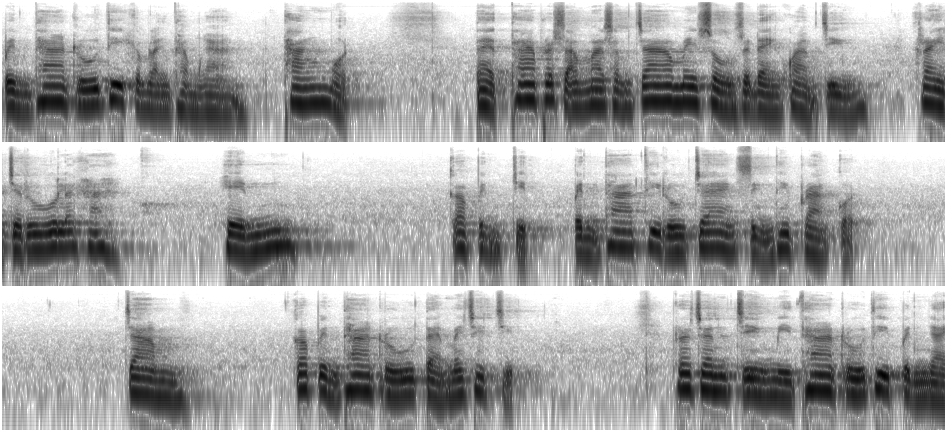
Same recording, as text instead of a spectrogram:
เป็นธาตุรู้ที่กำลังทำงานทั้งหมด แต่ถ้าพระสัมมาสัมพุทธเจ้าไม่ทรงแสดงความจริง ใครจะรู้ล้วคะเห็นก็เป็นจิตเป็นธาตุที่รู้แจ้งสิ่งที่ปรากฏจำก็เป็นธาตุรู้แต่ไม่ใช่จิต เพราะฉะนั้นจริงมีธาตุรู้ที่เป็นใหญ่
